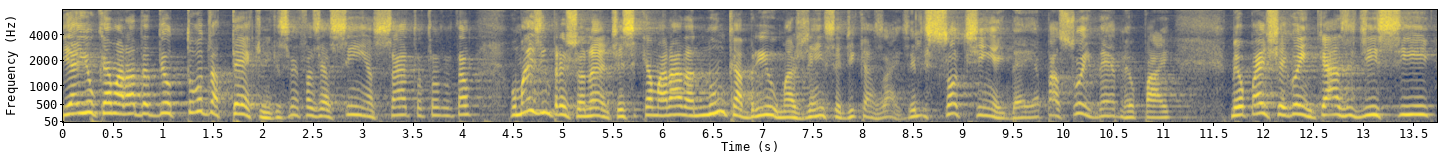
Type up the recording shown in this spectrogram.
E aí o camarada deu toda a técnica, você vai fazer assim, assado, tal, tal, tal. O mais impressionante, esse camarada nunca abriu uma agência de casais, ele só tinha ideia, passou a ideia meu pai. Meu pai chegou em casa e disse:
